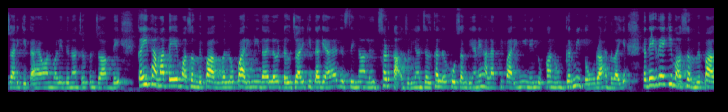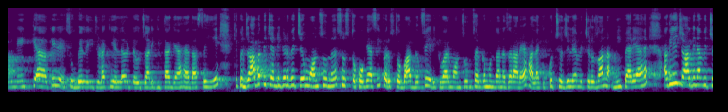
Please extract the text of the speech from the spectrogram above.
ਜਾਰੀ ਕੀਤਾ ਹੈ। ਆਉਣ ਵਾਲੇ ਦਿਨਾਂ 'ਚ ਪੰਜਾਬ ਦੇ ਕਈ ਥਾਵਾਂ ਤੇ ਮੌਸਮ ਵਿਭਾਗ ਵੱਲੋਂ ਭਾਰੀ ਮੀਂਹ ਦਾ ਅਲਰਟ ਜਾਰੀ ਕੀਤਾ ਗਿਆ ਹੈ, ਜਿਸ ਦੇ ਨਾਲ ਸੜਕਾਂ ਜਿਹੜੀਆਂ ਜਲਥਲ ਹੋ ਸਕਦੀਆਂ ਨੇ, ਹਾਲਾਂਕਿ ਭਾਰੀ ਮੀਂਹ ਨੇ ਲੋਕਾਂ ਨੂੰ ਗਰਮੀ ਤੋਂ ਰਾਹਤ ਦਵਾਈ ਹੈ। ਤਾਂ ਦੇਖਦੇ ਹਾਂ ਕਿ ਮੌਸਮ ਵਿਭਾਗ ਨੇ ਕਿਆ- ਕਿਹੜੇ ਸੂਬੇ ਲਈ ਜਿਹੜਾ ਕਿ ਅਲਰਟ ਜਾਰੀ ਕੀਤਾ ਗਿਆ ਹੈ, ਦੱਸ ਦਈਏ ਕਿ ਪੰਜਾਬ ਅਤੇ ਚੰਡੀਗੜ੍ਹ ਵਿੱਚ ਮੌਨਸੂਨ ਸੁਸਤ ਹੋ ਗਿਆ ਸੀ, ਪਰ ਉਸ ਤੋਂ ਬਾਅਦ ਫੇਰ ਇੱਕ ਵਾਰ ਮੌਨਸੂਨ ਸਰਗਮ ਹੁੰਦਾ ਨਜ਼ਰ ਆ ਰਿਹਾ ਹਾਲਾਂਕਿ ਕੁਝ ਜ਼ਿਲ੍ਹਿਆਂ ਵਿੱਚ ਰੋਜ਼ਾਨਾ ਮੀਂਹ ਪੈ ਰਿਹਾ ਹੈ। ਅਗਲੇ 4 ਦਿਨਾਂ ਵਿੱਚ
